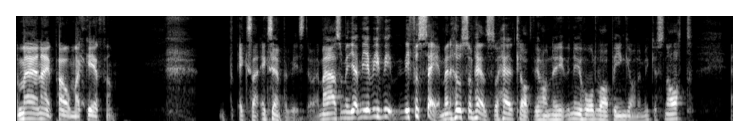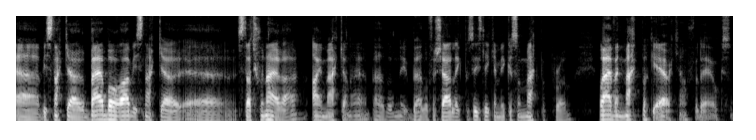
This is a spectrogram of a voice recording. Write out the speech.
Men, nej, Power Mac G5. Ex exempelvis då. Men alltså, men, vi, vi, vi, får se. Men hur som helst så helt klart vi har ny, ny hårdvara på ingående mycket snart. Uh, vi snackar bärbara, vi snackar uh, stationära. iMacarna behöver, behöver få kärlek precis lika mycket som Macbook Pro. Och även Macbook Air kanske det också.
